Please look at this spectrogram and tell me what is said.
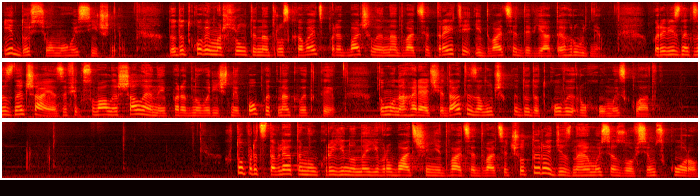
і до 7 січня. Додаткові маршрути на Трускавець передбачили на 23 і 29 грудня. Перевізник зазначає, зафіксували шалений передноворічний попит на квитки, тому на гарячі дати залучили додатковий рухомий склад. Хто представлятиме Україну на Євробаченні 2024, дізнаємося зовсім скоро.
